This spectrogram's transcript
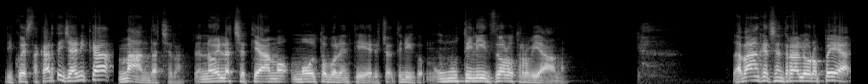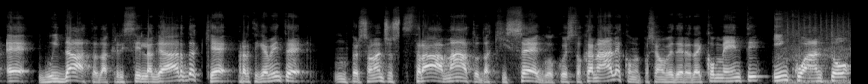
di questa carta igienica, mandacela. Noi l'accettiamo molto volentieri, cioè ti dico, un utilizzo lo troviamo. La Banca Centrale Europea è guidata da Christine Lagarde, che è praticamente un personaggio straamato da chi segue questo canale, come possiamo vedere dai commenti, in quanto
